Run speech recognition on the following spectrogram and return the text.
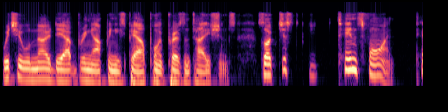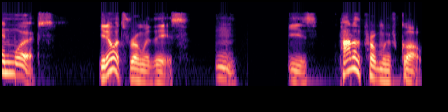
which he will no doubt bring up in his PowerPoint presentations. It's like just ten's fine. Ten works. You know what's wrong with this? Mm. Is part of the problem we've got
